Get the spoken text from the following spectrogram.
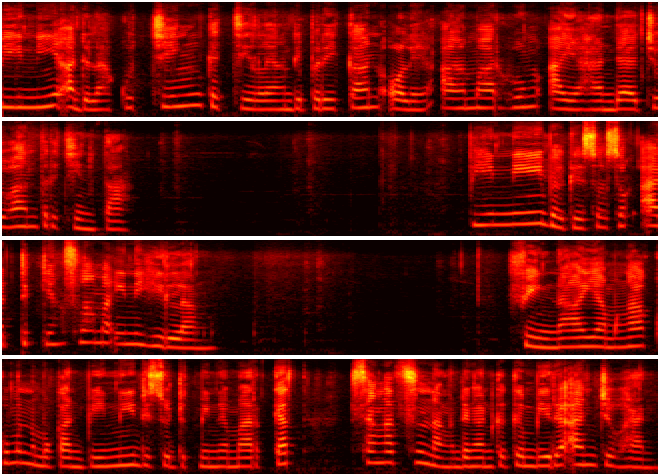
Bini adalah kucing kecil yang diberikan oleh almarhum ayahanda Johan tercinta. Vini bagai sosok adik yang selama ini hilang. Vina yang mengaku menemukan Bini di sudut minimarket sangat senang dengan kegembiraan Johan.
